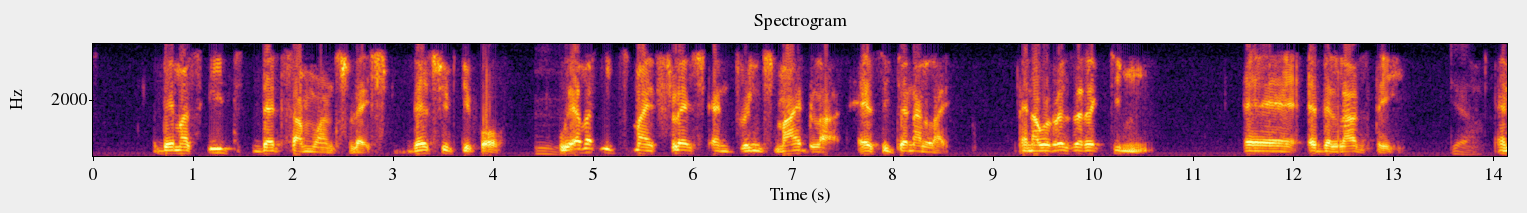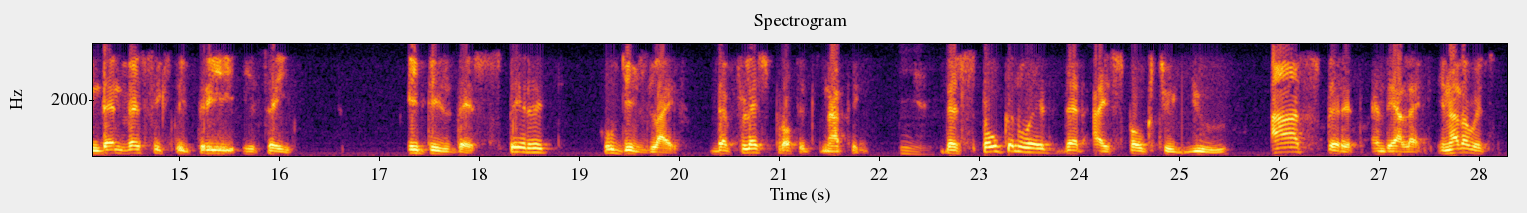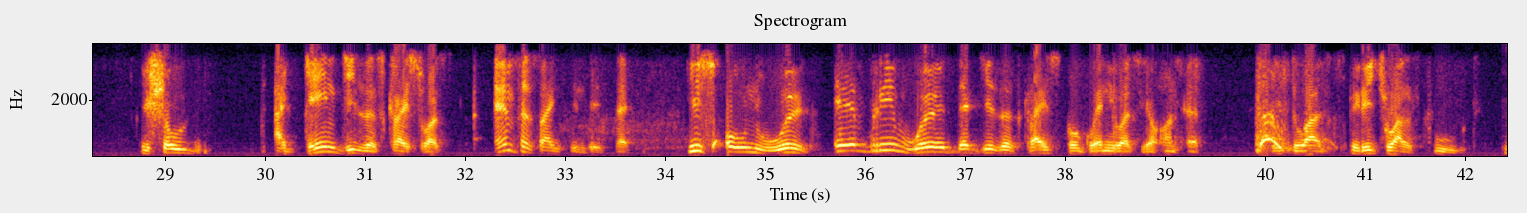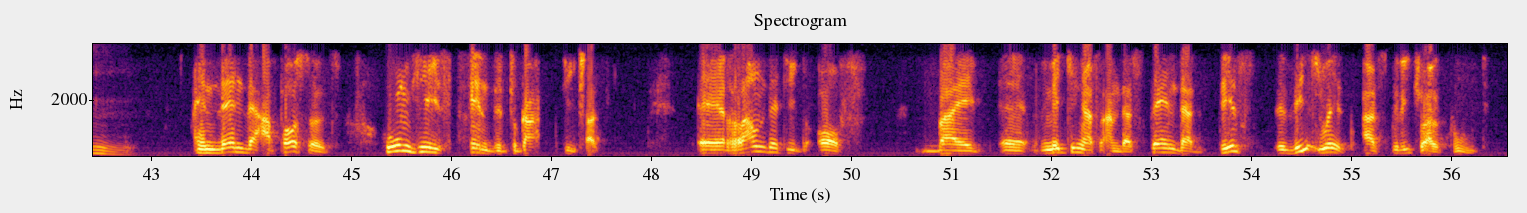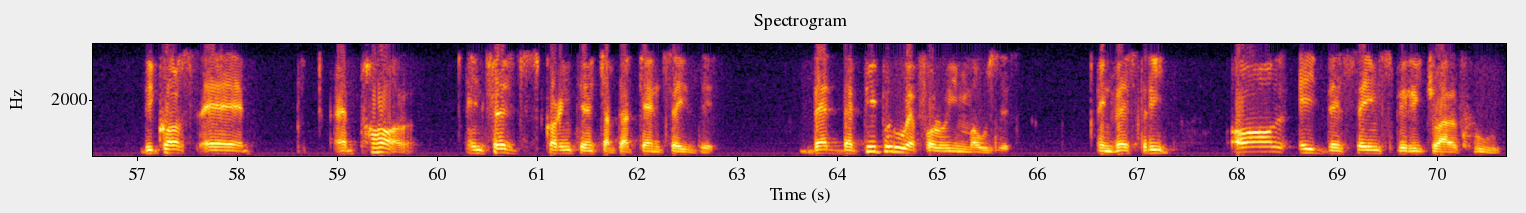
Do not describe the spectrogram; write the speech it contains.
they must eat that someone's flesh. Verse 54. Whoever eats my flesh and drinks my blood has eternal life, and I will resurrect him uh, at the last day. Yeah. And then verse 63, he says, It is the Spirit who gives life. The flesh profits nothing. The spoken words that I spoke to you are spirit and they are life. In other words, he showed again Jesus Christ was emphasizing this that his own words, every word that Jesus Christ spoke when he was here on earth, it was spiritual food. Mm. And then the apostles, whom he sent to teach us, uh, rounded it off by uh, making us understand that this these words are spiritual food, because uh, uh, Paul in First Corinthians chapter ten says this that the people who were following Moses in verse three all ate the same spiritual food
